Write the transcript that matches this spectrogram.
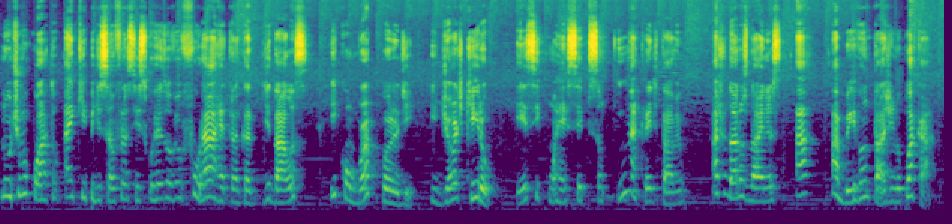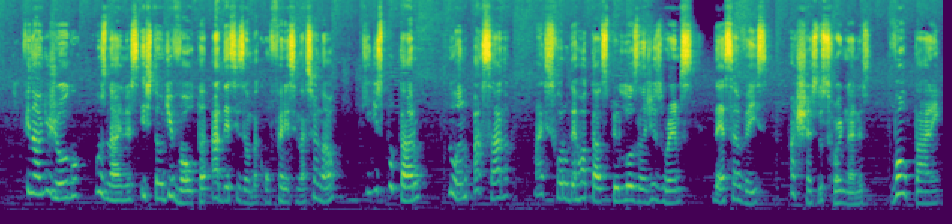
No último quarto, a equipe de São Francisco resolveu furar a retranca de Dallas e com Brock Purdy e George Kittle, esse com uma recepção inacreditável, ajudaram os Niners a abrir vantagem no placar. Final de jogo, os Niners estão de volta à decisão da Conferência Nacional que disputaram no ano passado, mas foram derrotados pelo Los Angeles Rams dessa vez a chance dos 49ers voltarem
